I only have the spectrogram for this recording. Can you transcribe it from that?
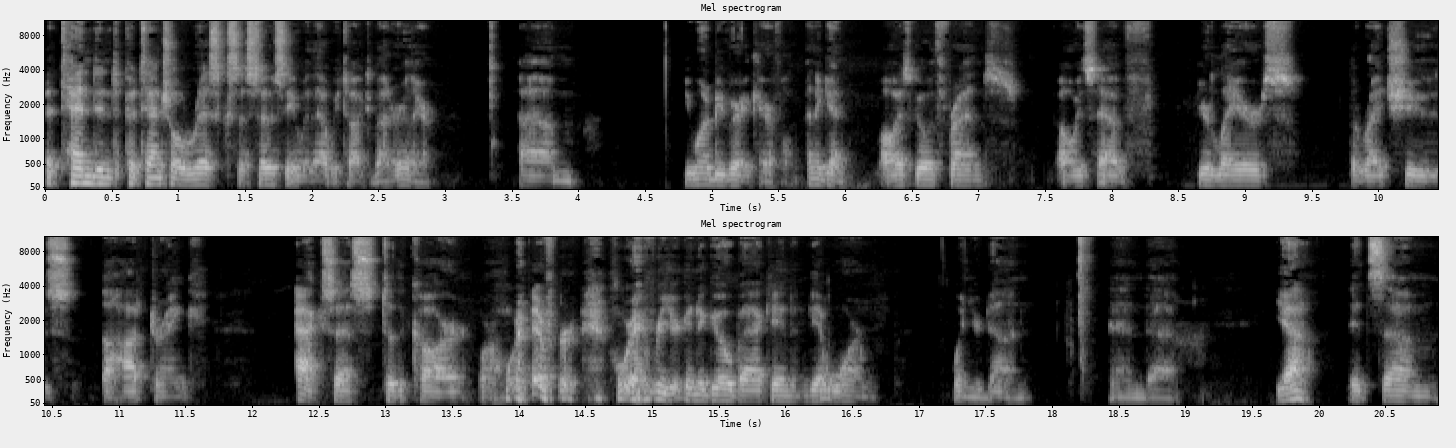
attendant potential risks associated with that we talked about earlier. Um, you want to be very careful. And again, always go with friends. Always have your layers, the right shoes, the hot drink, access to the car or wherever wherever you're going to go back in and get warm when you're done. And uh, yeah, it's um,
